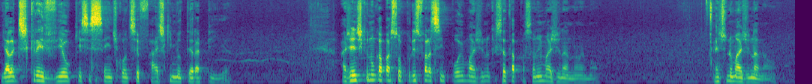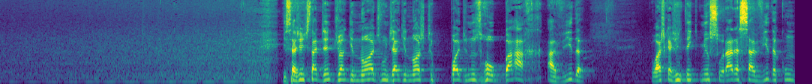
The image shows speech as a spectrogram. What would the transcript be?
E ela descreveu o que se sente quando você faz quimioterapia. A gente que nunca passou por isso fala assim, pô, imagina o que você está passando. Não imagina não, irmão. A gente não imagina não. E se a gente está diante de um diagnóstico, um diagnóstico que pode nos roubar a vida, eu acho que a gente tem que mensurar essa vida com,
